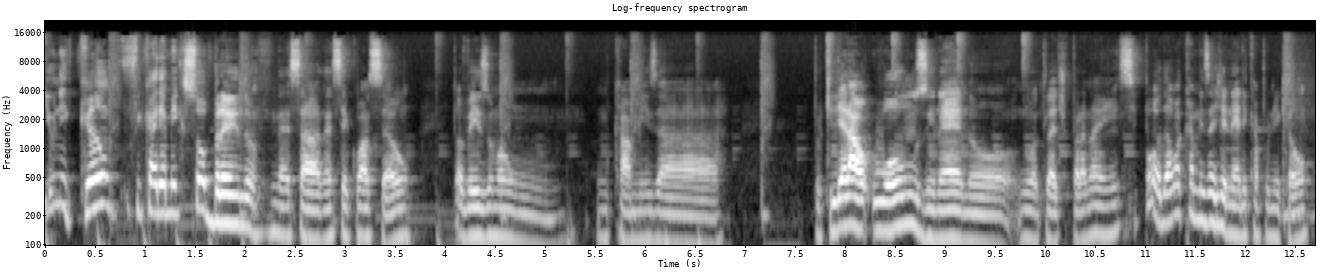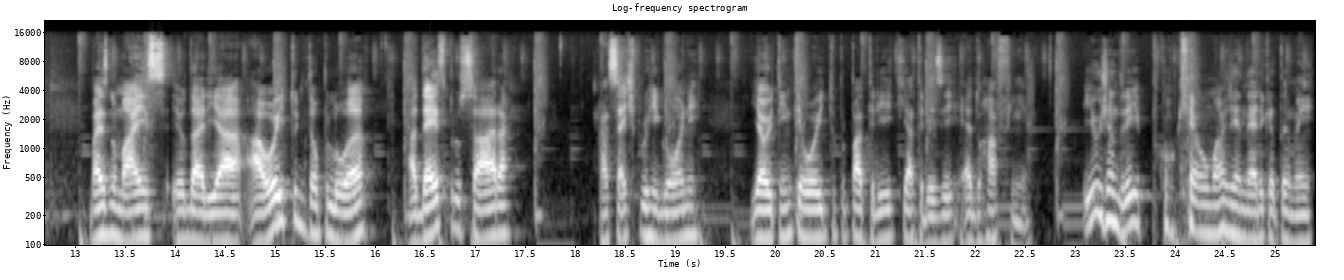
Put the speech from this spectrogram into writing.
E o Nicão ficaria meio que sobrando nessa, nessa equação. Talvez uma, um, um camisa. Porque ele era o 11, né, no, no Atlético Paranaense. Pô, dá uma camisa genérica pro Nicão. Mas no mais, eu daria a 8 então pro Luan, a 10 pro Sara, a 7 pro Rigoni e a 88 pro Patrick e a 13 é do Rafinha. E o Jandrei, qualquer uma genérica também,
